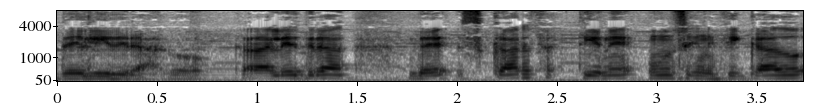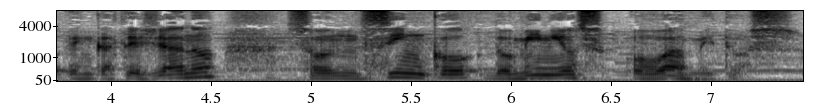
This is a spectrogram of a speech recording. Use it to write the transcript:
de liderazgo. Cada letra de SCARF tiene un significado en castellano, son cinco dominios o ámbitos.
